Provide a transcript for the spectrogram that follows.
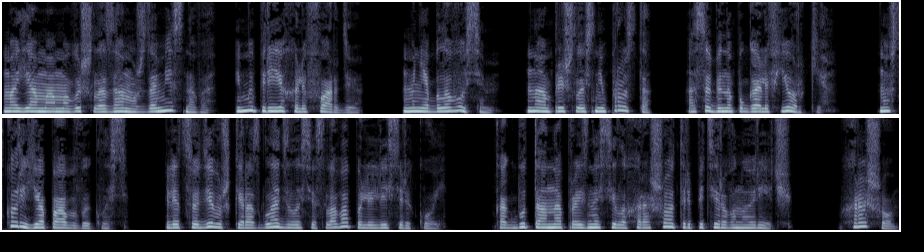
«Моя мама вышла замуж за местного, и мы переехали в Фардию. Мне было восемь. Нам пришлось непросто, особенно пугали фьорки. Но вскоре я пообвыклась. Лицо девушки разгладилось, и слова полились рекой. Как будто она произносила хорошо отрепетированную речь. «Хорошо,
